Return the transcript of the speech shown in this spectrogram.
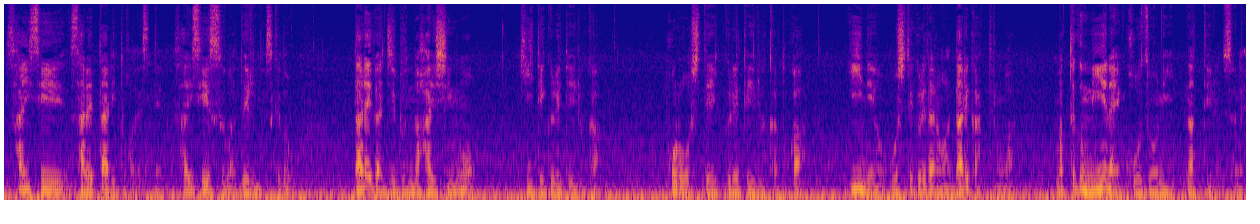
再生されたりとかですね再生数は出るんですけど誰が自分の配信を聞いてくれているかフォローしてくれているかとかいいねを押してくれたのが誰かっていうのが全く見えない構造になっているんですよね、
